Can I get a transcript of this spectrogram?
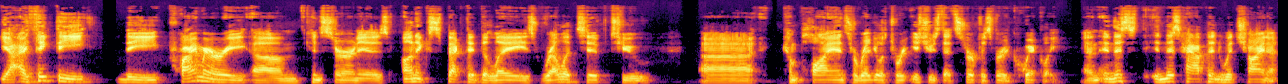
Yeah, I think the the primary um, concern is unexpected delays relative to uh, compliance or regulatory issues that surface very quickly. And, and this and this happened with China,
